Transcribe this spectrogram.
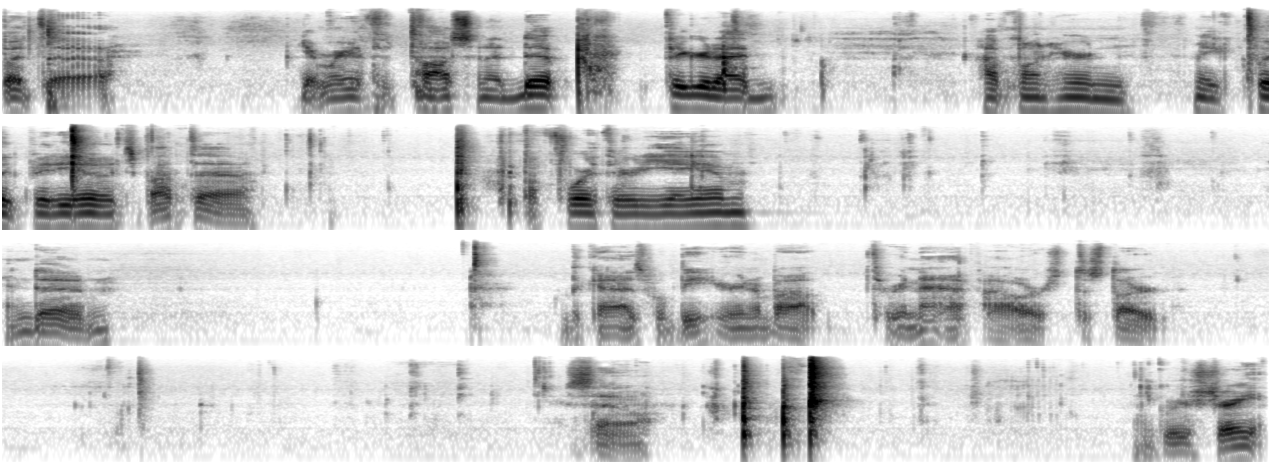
but uh getting ready to toss in a dip. Figured I'd hop on here and make a quick video. It's about the about 4:30 a.m. and um, the guys will be here in about three and a half hours to start. So, we're straight.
